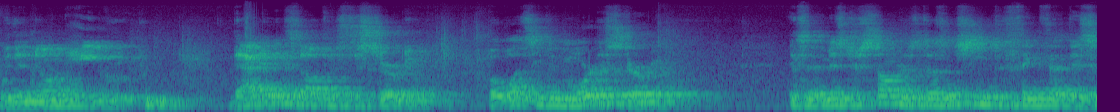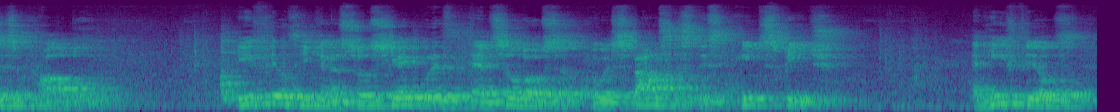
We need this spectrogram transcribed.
with a known hate group. That in itself is disturbing. But what's even more disturbing is that Mr. Summers doesn't seem to think that this is a problem. He feels he can associate with Ed Silvoso, who espouses this hate speech. And he feels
